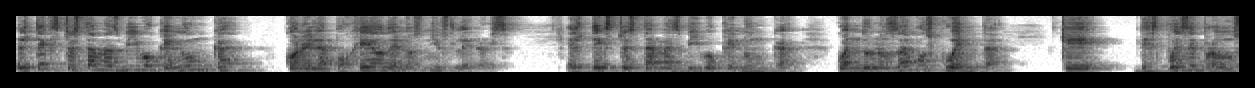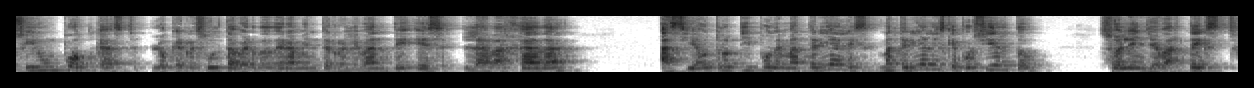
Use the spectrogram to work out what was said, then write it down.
El texto está más vivo que nunca con el apogeo de los newsletters. El texto está más vivo que nunca cuando nos damos cuenta que después de producir un podcast, lo que resulta verdaderamente relevante es la bajada hacia otro tipo de materiales. Materiales que, por cierto, suelen llevar texto.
